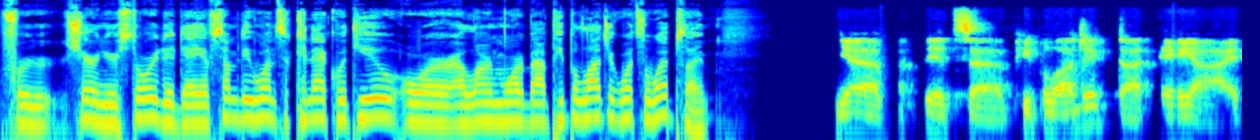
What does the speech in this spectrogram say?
for sharing your story today. If somebody wants to connect with you or uh, learn more about Peoplelogic, what's the website? Yeah, it's uh, peoplelogic.ai.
